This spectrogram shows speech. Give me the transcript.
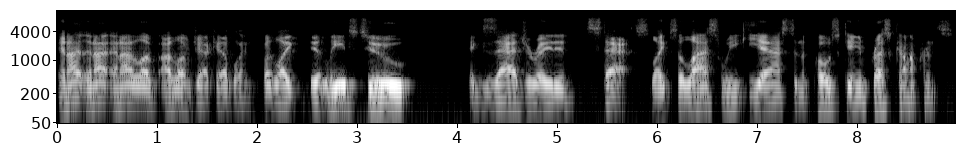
and I and I and I love I love Jack Ebling, but like it leads to exaggerated stats. Like so, last week he asked in the post game press conference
